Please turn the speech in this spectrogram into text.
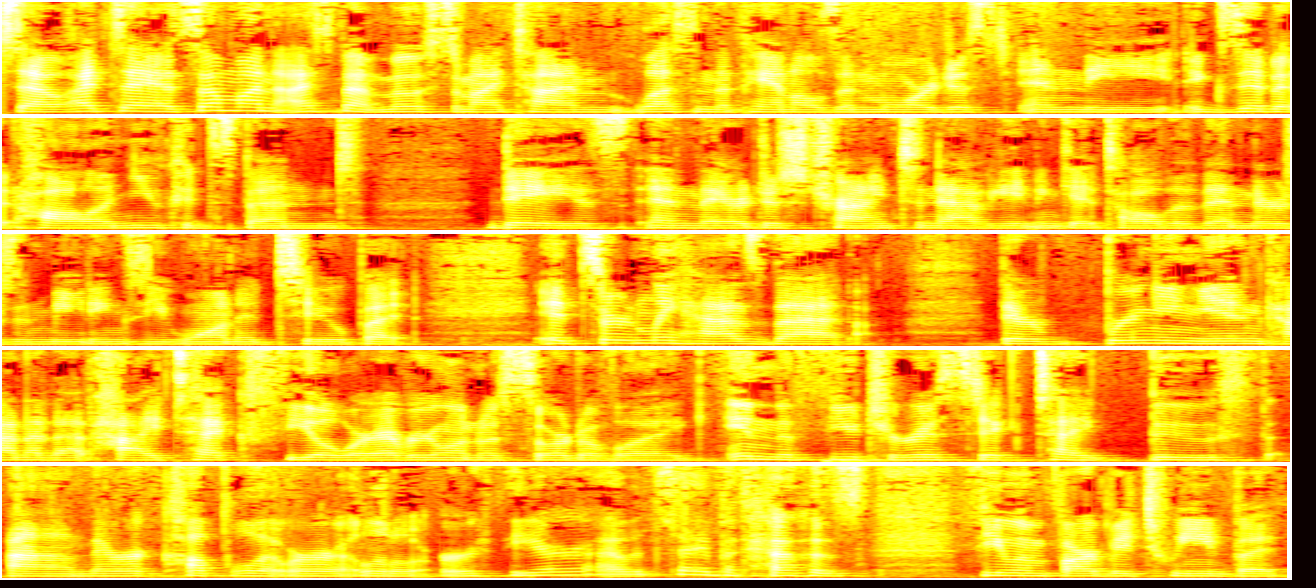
So I'd say as someone, I spent most of my time less in the panels and more just in the exhibit hall, and you could spend days in there just trying to navigate and get to all the vendors and meetings you wanted to. But it certainly has that they're bringing in kind of that high tech feel where everyone was sort of like in the futuristic type booth. Um, there were a couple that were a little earthier, I would say, but that was few and far between. But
